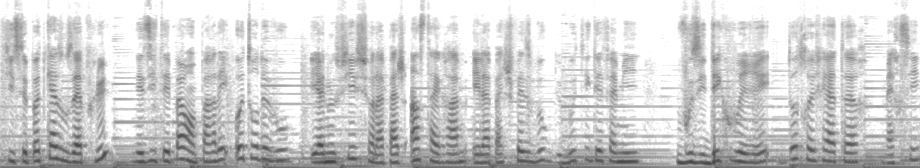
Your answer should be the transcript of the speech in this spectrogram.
Si ce podcast vous a plu, n'hésitez pas à en parler autour de vous et à nous suivre sur la page Instagram et la page Facebook de Boutique des Familles. Vous y découvrirez d'autres créateurs. Merci.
